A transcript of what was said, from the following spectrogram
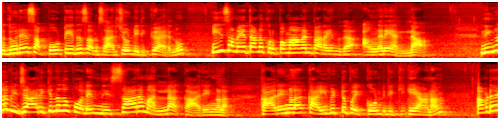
ഋതുവിനെ സപ്പോർട്ട് ചെയ്ത് സംസാരിച്ചുകൊണ്ടിരിക്കുമായിരുന്നു ഈ സമയത്താണ് കൃപ്പമാവൻ പറയുന്നത് അങ്ങനെയല്ല. നിങ്ങൾ വിചാരിക്കുന്നത് പോലെ നിസ്സാരമല്ല കാര്യങ്ങൾ കാര്യങ്ങൾ കൈവിട്ട് പോയിക്കൊണ്ടിരിക്കുകയാണ്. അവിടെ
